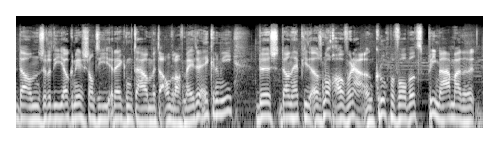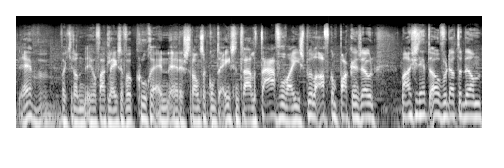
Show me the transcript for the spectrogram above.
dan zullen die ook in eerste instantie rekening moeten houden met de anderhalf meter economie. Dus dan heb je het alsnog over nou, een kroeg bijvoorbeeld, prima. Maar de, hè, wat je dan heel vaak leest over kroegen en, restaurants, dan komt er één centrale tafel waar je je spullen af kan pakken en zo. Maar als je het hebt over dat er dan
